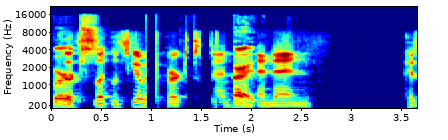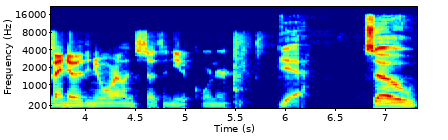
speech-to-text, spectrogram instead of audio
Burks. Let's, let, let's go with Burks then. All right. and then because I know the New Orleans doesn't need a corner. Yeah. So,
